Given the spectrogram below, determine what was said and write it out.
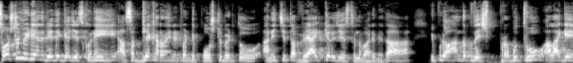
సోషల్ మీడియాను వేదికగా చేసుకొని అసభ్యకరమైనటువంటి పోస్టులు పెడుతూ అనిశ్చిత వ్యాఖ్యలు చేస్తున్న వారి మీద ఇప్పుడు ఆంధ్రప్రదేశ్ ప్రభుత్వం అలాగే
